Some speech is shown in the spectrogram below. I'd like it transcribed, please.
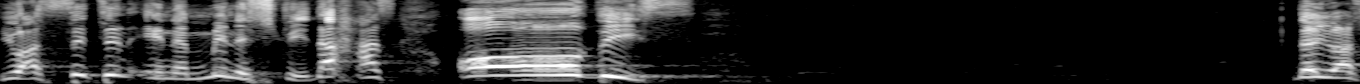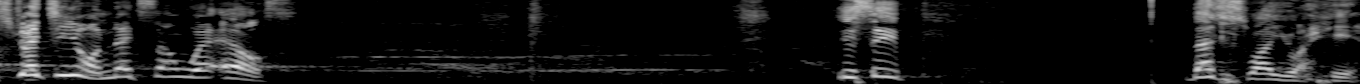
you are sitting in a ministry that has all these. Then you are stretching your neck somewhere else. You see, that is why you are here.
